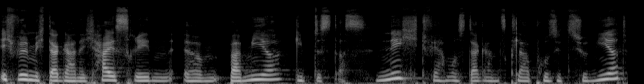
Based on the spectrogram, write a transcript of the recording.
ich will mich da gar nicht heiß reden. Ähm, bei mir gibt es das nicht. Wir haben uns da ganz klar positioniert.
